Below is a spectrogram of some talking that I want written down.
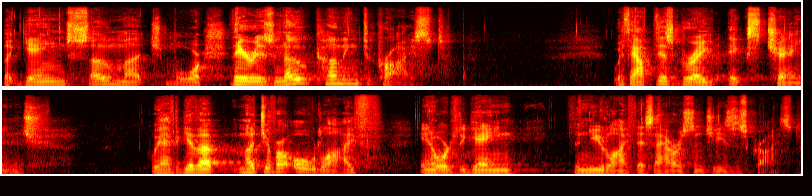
but gained so much more. There is no coming to Christ without this great exchange. We have to give up much of our old life in order to gain the new life that's ours in Jesus Christ.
